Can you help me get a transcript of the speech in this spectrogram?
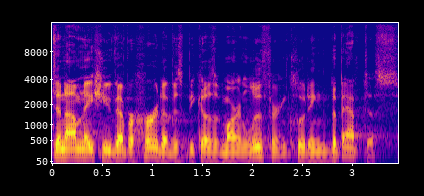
denomination you've ever heard of is because of Martin Luther, including the Baptists.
